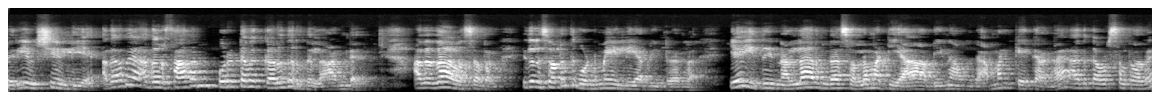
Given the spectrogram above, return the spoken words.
பெரிய விஷயம் இல்லையே. அதாவது அதை ஒரு சாதாரண பொருட்டவை கருதுறது இல்லை ஆண்கள். அதை தான் அவள் சொல்கிறாங்க இதில் சொல்கிறதுக்கு ஒன்றுமே இல்லையே அப்படின்றாங்க. ஏன் இது நல்லா இருந்தால் சொல்ல மாட்டியா? அப்படின்னு அவங்க அம்மன் கேட்குறாங்க அதுக்கு அவர் சொல்கிறாரு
